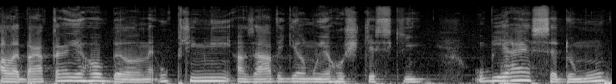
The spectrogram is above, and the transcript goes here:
Ale bratr jeho byl neupřímný a záviděl mu jeho štěstí. Ubíraje se domů,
